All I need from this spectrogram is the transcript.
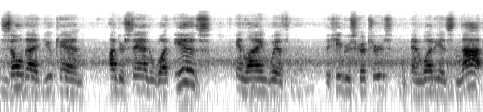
so that you can understand what is in line with the Hebrew scriptures and what is not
